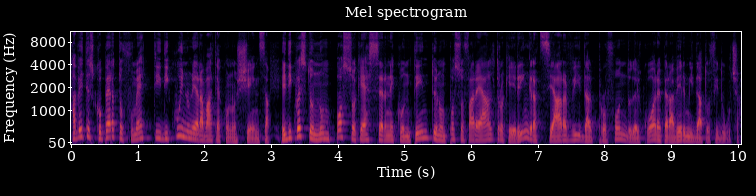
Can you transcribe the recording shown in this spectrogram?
avete scoperto fumetti di cui non eravate a conoscenza. E di questo non posso che esserne contento e non posso fare altro che ringraziarvi dal profondo del cuore per avermi dato fiducia.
